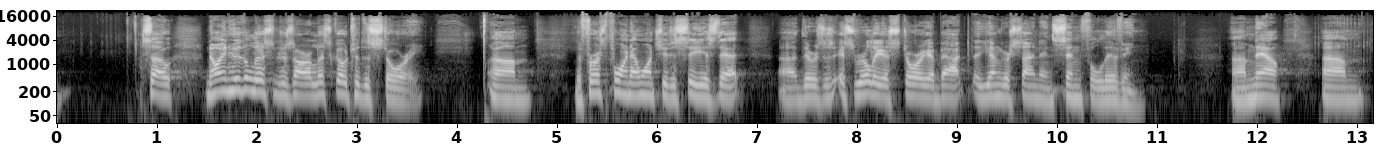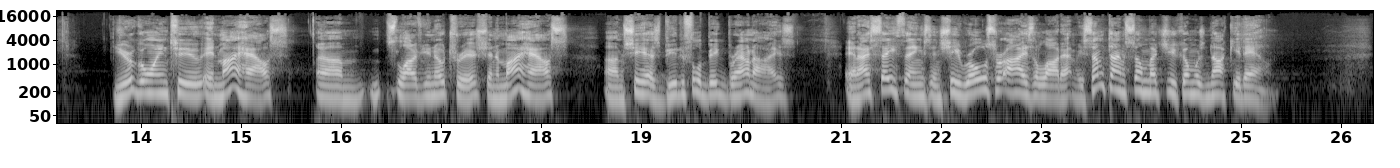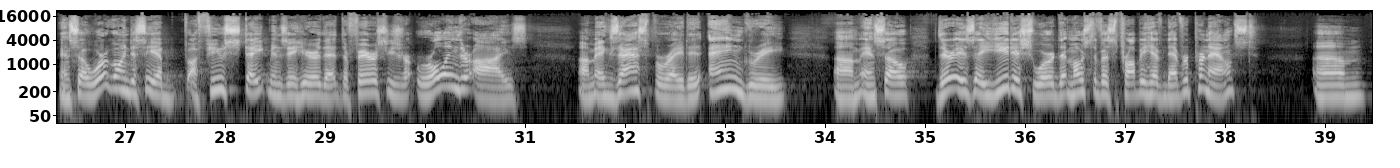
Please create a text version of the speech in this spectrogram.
So, knowing who the listeners are, let's go to the story. Um, the first point I want you to see is that uh, there's a, it's really a story about a younger son and sinful living. Um, now, um, you're going to, in my house, um, a lot of you know Trish, and in my house, um, she has beautiful big brown eyes, and I say things, and she rolls her eyes a lot at me, sometimes so much you can almost knock you down. And so we're going to see a, a few statements in here that the Pharisees are rolling their eyes, um, exasperated, angry. Um, and so there is a Yiddish word that most of us probably have never pronounced. Um,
